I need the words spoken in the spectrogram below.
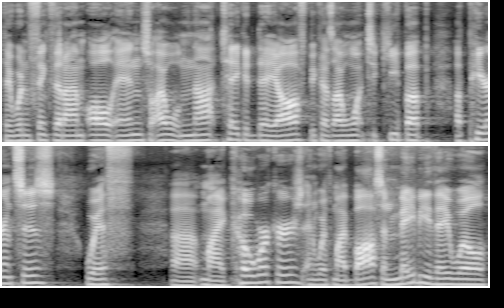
They wouldn't think that I'm all in. So I will not take a day off because I want to keep up appearances with uh, my coworkers and with my boss, and maybe they will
